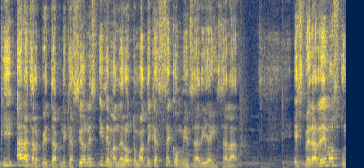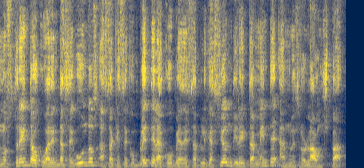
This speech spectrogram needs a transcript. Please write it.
Key a la carpeta aplicaciones y de manera automática se comenzaría a instalar. Esperaremos unos 30 o 40 segundos hasta que se complete la copia de esta aplicación directamente a nuestro Launchpad.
